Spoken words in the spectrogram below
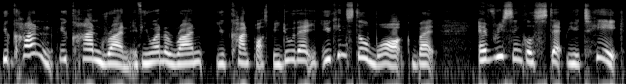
You can't you can't run. If you want to run, you can't possibly do that. You can still walk, but every single step you take,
